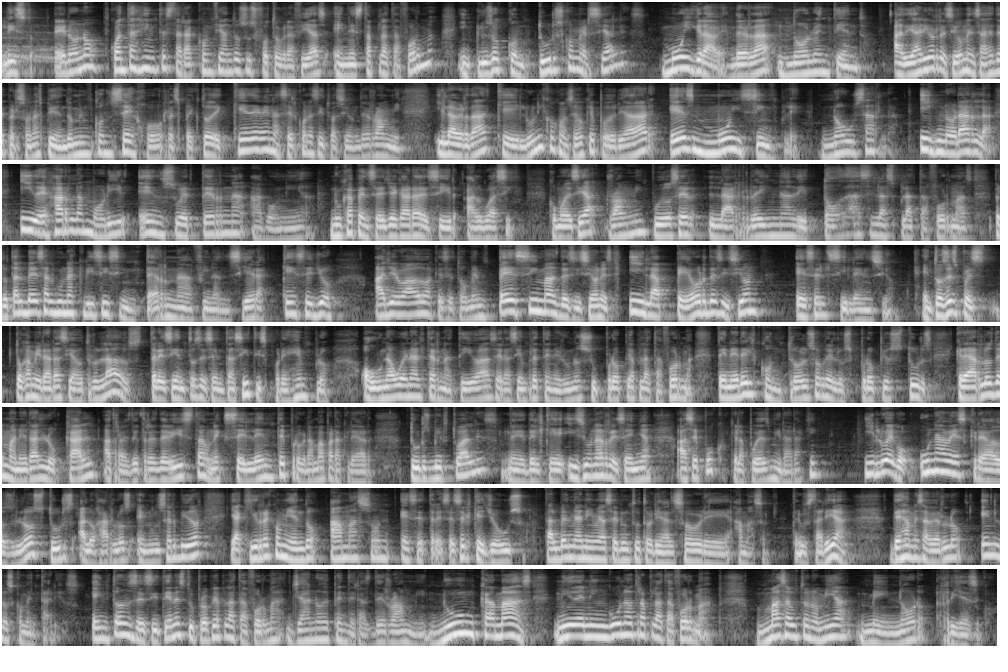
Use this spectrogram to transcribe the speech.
Listo, pero no. ¿Cuánta gente estará confiando sus fotografías en esta plataforma? Incluso con tours comerciales. Muy grave, de verdad no lo entiendo. A diario recibo mensajes de personas pidiéndome un consejo respecto de qué deben hacer con la situación de Romney. Y la verdad que el único consejo que podría dar es muy simple, no usarla ignorarla y dejarla morir en su eterna agonía. Nunca pensé llegar a decir algo así. Como decía, Rami pudo ser la reina de todas las plataformas, pero tal vez alguna crisis interna, financiera, qué sé yo, ha llevado a que se tomen pésimas decisiones y la peor decisión es el silencio. Entonces, pues toca mirar hacia otros lados, 360 Cities, por ejemplo, o una buena alternativa será siempre tener uno su propia plataforma, tener el control sobre los propios tours, crearlos de manera local a través de 3 de Vista, un excelente programa para crear tours virtuales, eh, del que hice una reseña hace poco, que la puedes mirar aquí y luego, una vez creados los tours, alojarlos en un servidor y aquí recomiendo Amazon S3, es el que yo uso. Tal vez me anime a hacer un tutorial sobre Amazon. ¿Te gustaría? Déjame saberlo en los comentarios. Entonces, si tienes tu propia plataforma, ya no dependerás de RunMe, nunca más, ni de ninguna otra plataforma. Más autonomía, menor riesgo.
